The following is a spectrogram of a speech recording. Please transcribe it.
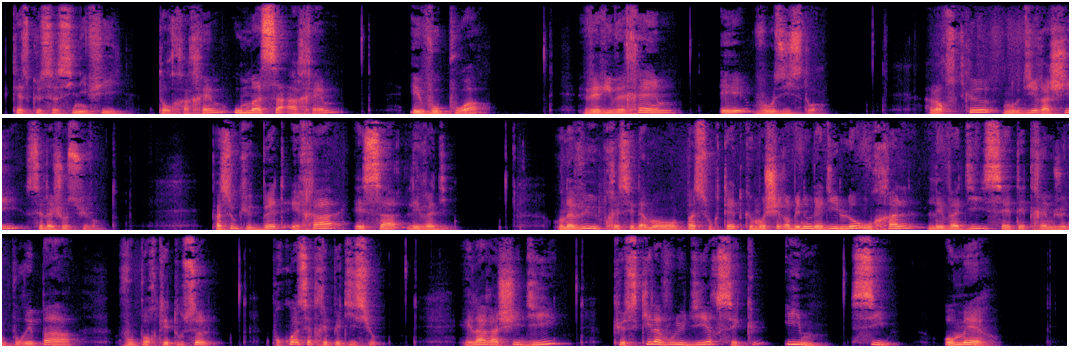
qu'est-ce que ça signifie Et vos poids, et vos histoires. Alors ce que nous dit Rashi, c'est la chose suivante. Pasuk Yudbet, Echa, Essa, Levadi. On a vu précédemment, Pasuk tête, que Moshe Rabbeinu l'a dit, Lo uchal levadi c'est etrem. Je ne pourrai pas vous porter tout seul. Pourquoi cette répétition? Et là, Rashi dit que ce qu'il a voulu dire, c'est que im, si, Omer,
